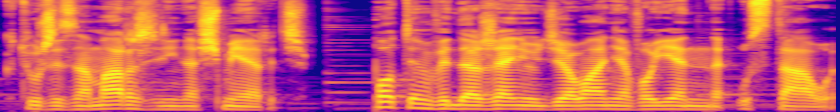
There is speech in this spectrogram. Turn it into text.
którzy zamarzli na śmierć. Po tym wydarzeniu działania wojenne ustały.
